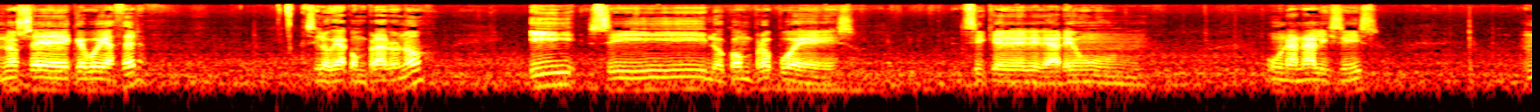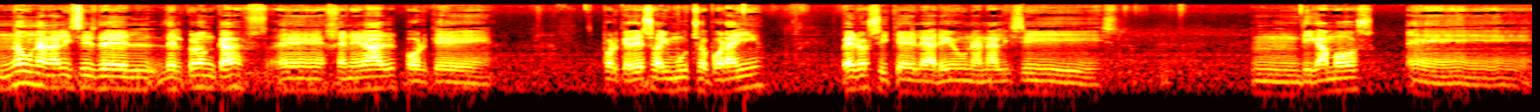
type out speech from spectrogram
no sé qué voy a hacer, si lo voy a comprar o no. Y si lo compro, pues sí que le haré un, un análisis. No un análisis del, del eh, general, porque, porque de eso hay mucho por ahí, pero sí que le haré un análisis, mmm, digamos, eh,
